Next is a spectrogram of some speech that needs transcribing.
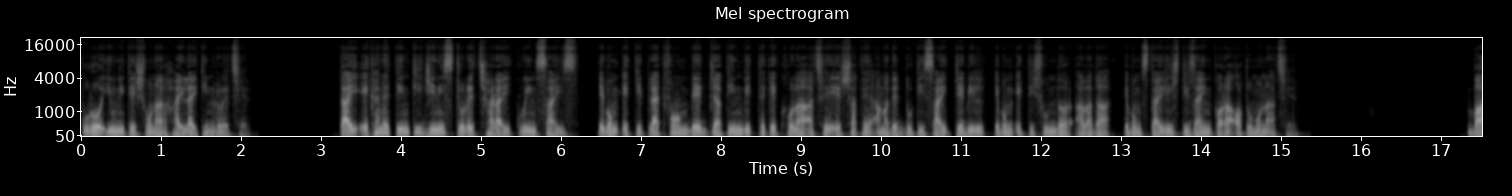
পুরো ইউনিটে সোনার হাইলাইটিং রয়েছে। তাই এখানে তিনটি জিনিস স্টোরেজ ছাড়াই কুইন সাইজ এবং একটি প্ল্যাটফর্ম বেড যা তিন দিক থেকে খোলা আছে। এর সাথে আমাদের দুটি সাইড টেবিল এবং একটি সুন্দর আলাদা এবং স্টাইলিশ ডিজাইন করা অটোমন আছে। বা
